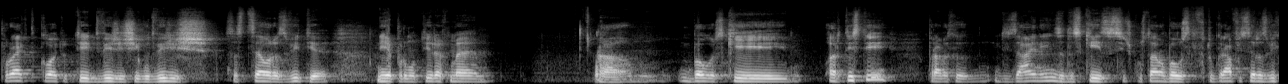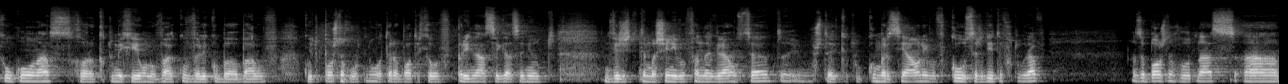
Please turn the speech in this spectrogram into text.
проект, който ти движиш и го движиш с цел развитие, ние промотирахме а, български артисти, правеха дизайни за дъски и всичко останало. Български фотографи се развиха около нас. Хора като Михаил Новаков, Велико Балабанов, които почнаха от нулата, работеха в, при нас, сега са ни от движещите машини в underground сцената и въобще като комерциални в кул средите фотографи. Започнаха от нас. А,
